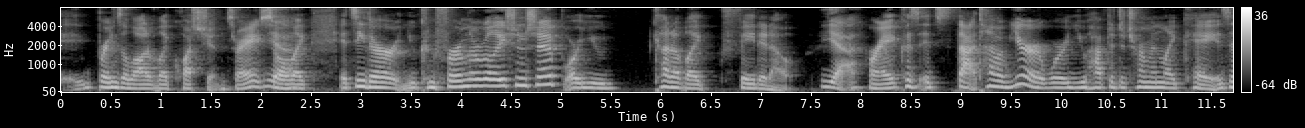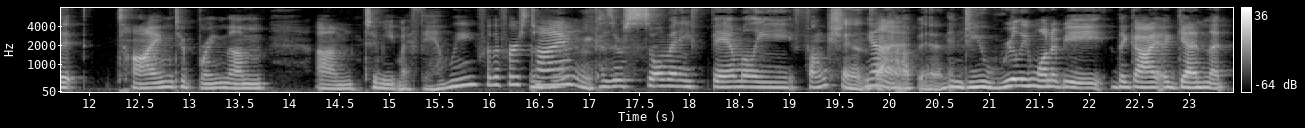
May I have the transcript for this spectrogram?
eh, brings a lot of like questions, right? Yeah. So like it's either you confirm the relationship or you kind of like fade it out, Yeah. right? Because it's that time of year where you have to determine like, hey, is it time to bring them um to meet my family for the first time? Because there's so many family functions Yeah. that happen. And do you really want to be the guy again that,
